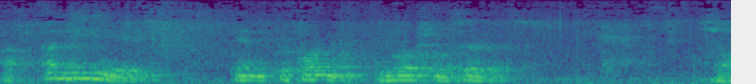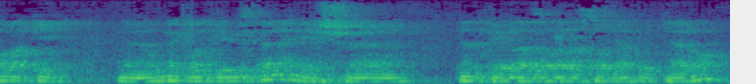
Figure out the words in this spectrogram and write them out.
uh, in performing devotional service, ha valaki meg van győzve, és nem tér le az a útjáról,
